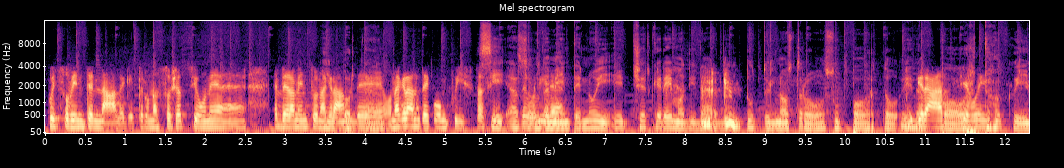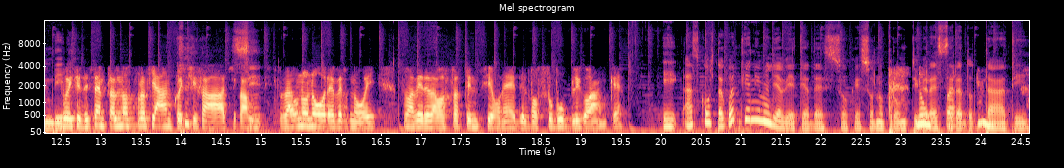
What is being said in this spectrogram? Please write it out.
questo ventennale che per un'associazione è, è veramente una grande, una grande, conquista. Sì, sì assolutamente. Noi eh, cercheremo di darvi tutto il nostro supporto e Grazie, voi, quindi... voi siete sempre al nostro fianco e ci fa, ci fa sì. un onore per noi insomma, avere la vostra attenzione e del vostro pubblico anche. E ascolta, quanti animali avete adesso che sono pronti Dunque, per essere adottati?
